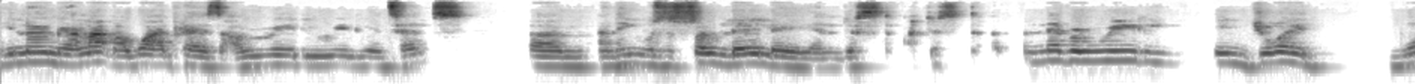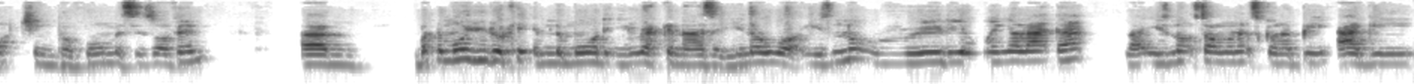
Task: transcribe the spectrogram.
you know me, I like my wide players that are really, really intense. Um, and he was so lele and just, I just never really enjoyed watching performances of him. Um, but the more you look at him, the more that you recognize that you know what he's not really a winger like that. Like he's not someone that's going to be aggy,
